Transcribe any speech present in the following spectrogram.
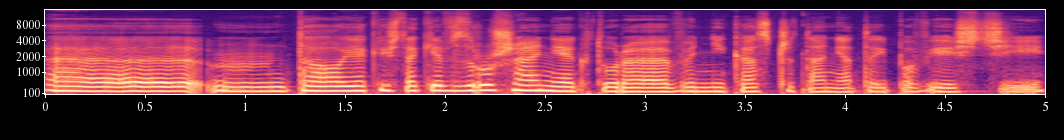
e, mm, to jakieś takie wzruszenie, które wynika z czytania tej powieści,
